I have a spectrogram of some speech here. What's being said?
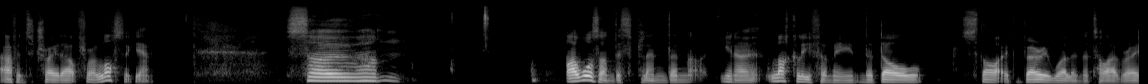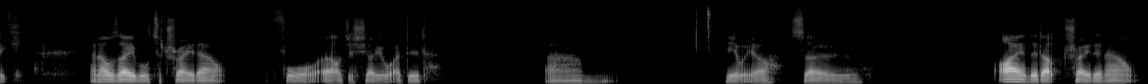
having to trade out for a loss again. So um, I was undisciplined, and you know, luckily for me, Nadal started very well in the tiebreak and I was able to trade out for, uh, I'll just show you what I did. Um, here we are. So I ended up trading out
